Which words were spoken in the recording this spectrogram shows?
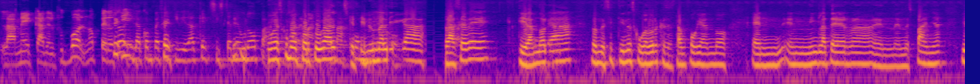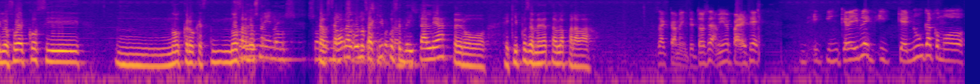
la meca del fútbol, ¿no? Pero sí, la competitividad que existe en Europa. No es como Portugal, que tiene una liga, la CB, tirándole a, donde sí tienes jugadores que se están fogueando en, Inglaterra, en, España, y los suecos sí no creo que no son los menos. Son algunos equipos de Italia, pero equipos de media tabla para abajo. Exactamente. Entonces a mí me parece increíble y que nunca como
